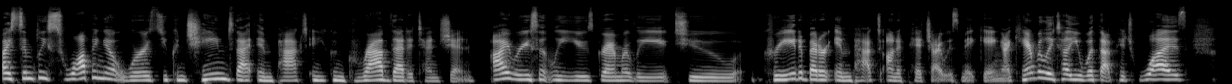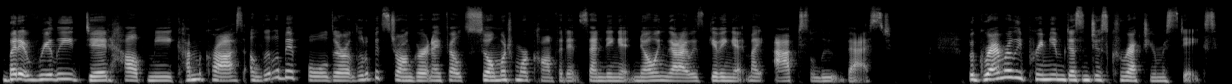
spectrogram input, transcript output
By simply swapping out words, you can change that impact and you can grab that attention. I recently used Grammarly to create a better impact on a pitch I was making. I can't really tell you what that pitch was, but it really did help me come across a little bit bolder, a little bit stronger, and I felt so much more confident sending it, knowing that I was giving it my absolute best. But Grammarly Premium doesn't just correct your mistakes,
